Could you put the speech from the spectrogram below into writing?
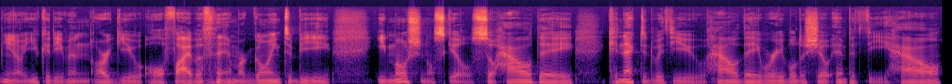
you know you could even argue all five of them are going to be emotional skills. So how they connected with you how they were able to show empathy how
